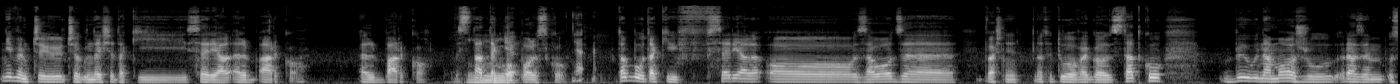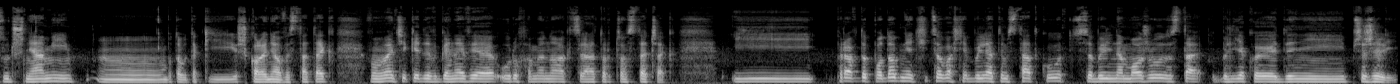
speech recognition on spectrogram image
nie wiem, czy, czy oglądaliście taki serial El Barco. El Barco. Statek nie. po polsku. Nie. To był taki serial o załodze właśnie no, tytułowego statku. Był na morzu razem z uczniami, mm, bo to był taki szkoleniowy statek. W momencie, kiedy w Genewie uruchomiono akcelerator cząsteczek. I prawdopodobnie ci, co właśnie byli na tym statku, ci, co byli na morzu, byli jako jedyni przeżyli.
